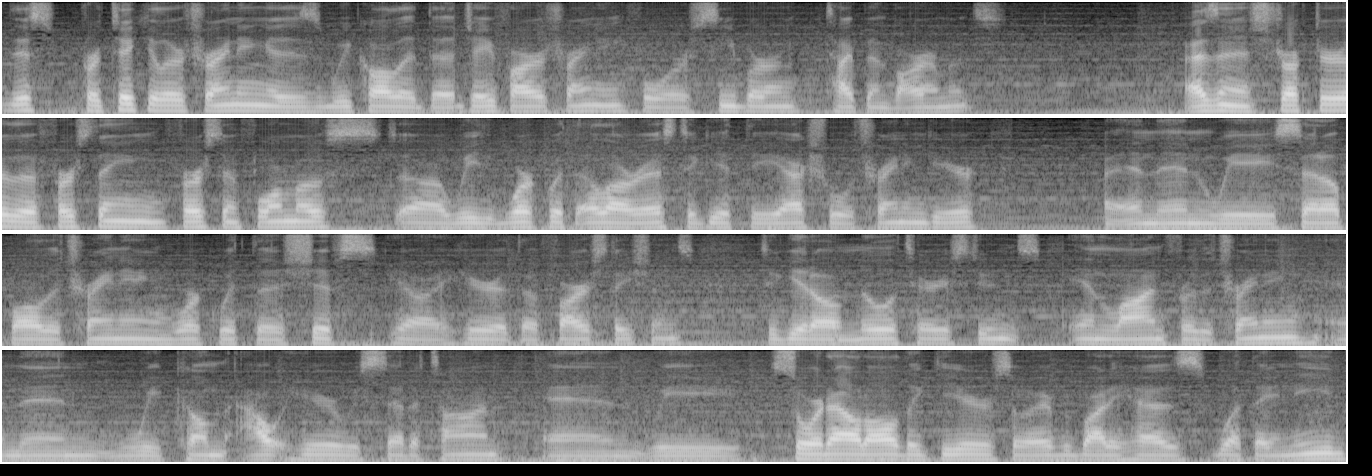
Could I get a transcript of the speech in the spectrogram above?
This particular training is, we call it the J-Fire training for CBRN type environments. As an instructor, the first thing, first and foremost, uh, we work with LRS to get the actual training gear. And then we set up all the training, work with the shifts uh, here at the fire stations to get all military students in line for the training. And then we come out here, we set a time, and we sort out all the gear so everybody has what they need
